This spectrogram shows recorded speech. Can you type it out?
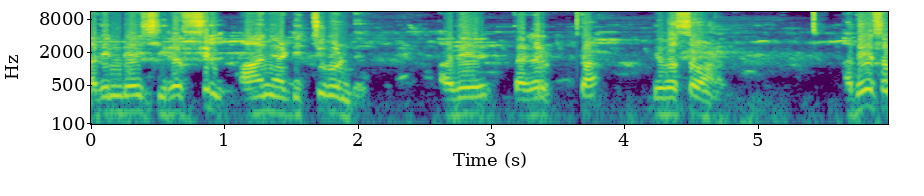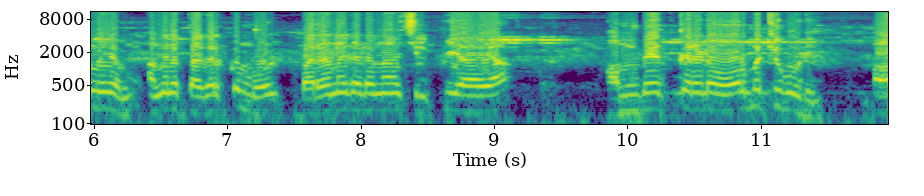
അതിന്റെ ശിരസിൽ ആഞ്ഞടിച്ചുകൊണ്ട് അത് തകർത്ത ദിവസമാണ്. അതേസമയം അങ്ങനെ തകർക്കുമ്പോൾ ഭരണഘടനാ ശില്പിയായ അംബേദ്കറുടെ ഓർമ്മയ്ക്ക് കൂടി ആ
